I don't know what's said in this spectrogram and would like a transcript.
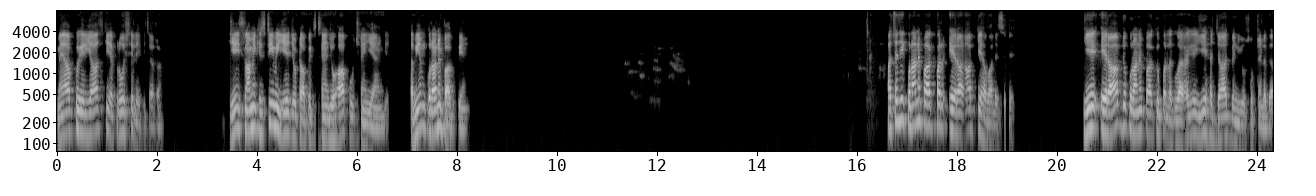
मैं आपको एरियाज़ की अप्रोच से लेके चल रहा हूँ। ये इस्लामिक हिस्ट्री में ये जो टॉपिक्स हैं, जो आप पूछ रहे हैं, ये आएँगे। अभी हम कुरान पाक पे हैं। अच्छा जी, कुरान पाक पर एराब के हवाले से। ये एराब जो कुरान पाक के ऊपर लगवाया गया, ये हज्जाज बिन यूसुफ ने लगा।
